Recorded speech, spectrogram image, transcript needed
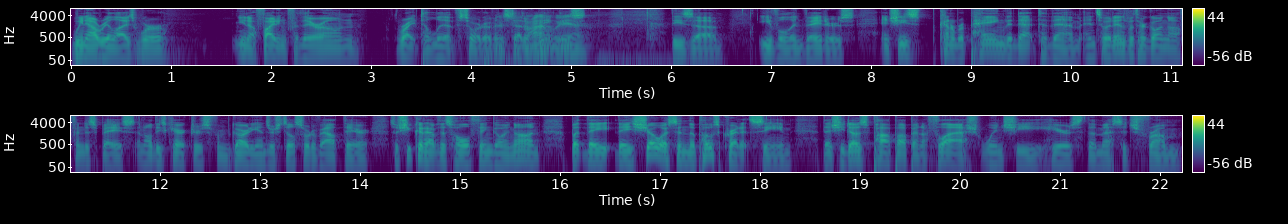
we now realize were, you know, fighting for their own right to live, sort of, instead of being these these uh, evil invaders, and she's kind of repaying the debt to them. And so it ends with her going off into space, and all these characters from Guardians are still sort of out there. So she could have this whole thing going on, but they they show us in the post credit scene that she does pop up in a flash when she hears the message from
